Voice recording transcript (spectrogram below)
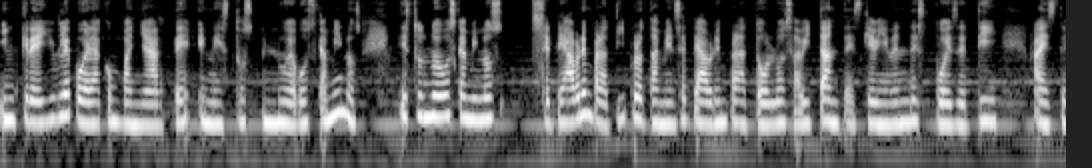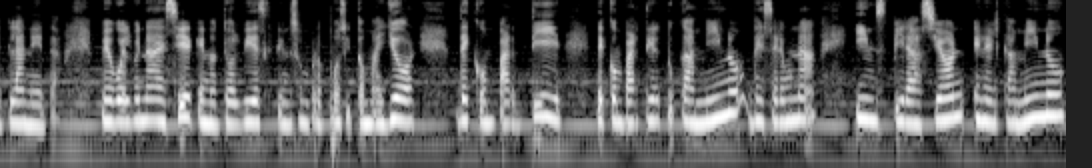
increíble poder acompañarte en estos nuevos caminos. Estos nuevos caminos se te abren para ti, pero también se te abren para todos los habitantes que vienen después de ti a este planeta. Me vuelven a decir que no te olvides que tienes un propósito mayor de compartir, de compartir tu camino, de ser una inspiración en el camino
